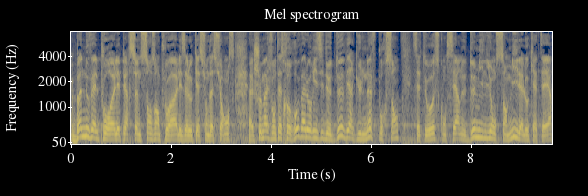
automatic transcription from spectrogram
Bonne nouvelle pour les personnes sans emploi. Les allocations d'assurance chômage vont être revalorisées de 2,9%. Cette hausse concerne 2 100 000 allocataires.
